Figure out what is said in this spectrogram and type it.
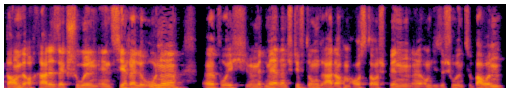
bauen wir auch gerade sechs Schulen in Sierra Leone, äh, wo ich mit mehreren Stiftungen gerade auch im Austausch bin, äh, um diese Schulen zu bauen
